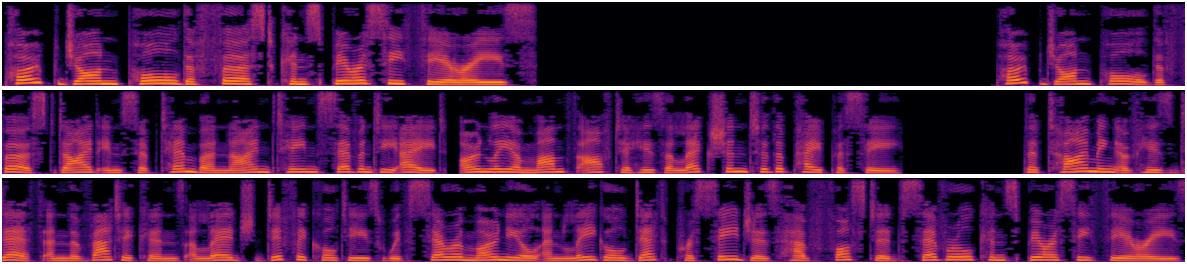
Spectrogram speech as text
Pope John Paul I conspiracy theories. Pope John Paul I died in September 1978, only a month after his election to the papacy. The timing of his death and the Vatican's alleged difficulties with ceremonial and legal death procedures have fostered several conspiracy theories.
